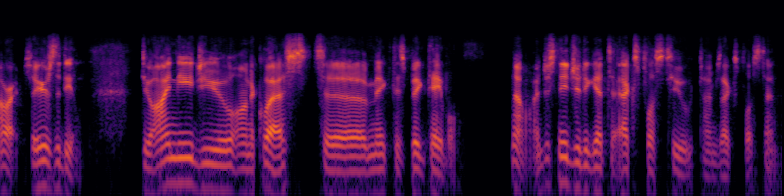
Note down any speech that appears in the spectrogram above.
All right, so here's the deal. Do I need you on a quest to make this big table? No, I just need you to get to x plus 2 times x plus 10.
